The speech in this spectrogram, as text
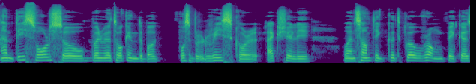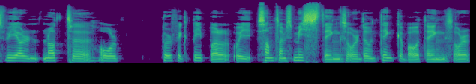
And this also, when we're talking about possible risk or actually when something could go wrong, because we are not uh, all perfect people, we sometimes miss things or don't think about things or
